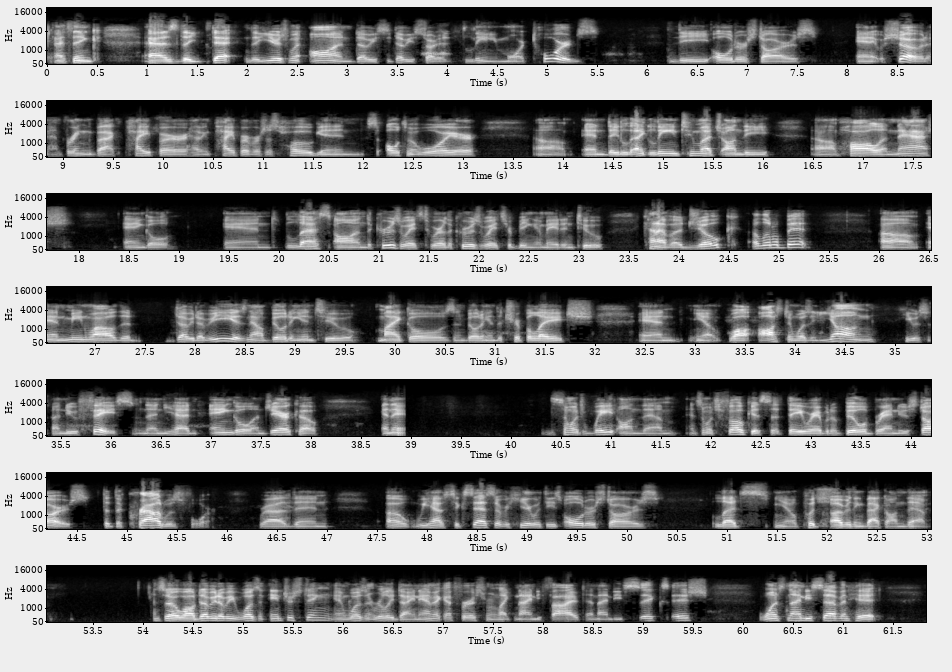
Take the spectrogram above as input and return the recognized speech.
I think as the de- the years went on, WCW started leaning more towards the older stars, and it was showed bringing back Piper, having Piper versus Hogan, Ultimate Warrior, um, and they like leaned too much on the um, Hall and Nash angle and less on the cruiserweights, to where the cruiserweights are being made into kind of a joke a little bit. Um, and meanwhile, the WWE is now building into Michaels and building into Triple H. And, you know, while Austin wasn't young, he was a new face. And then you had Angle and Jericho. And they so much weight on them and so much focus that they were able to build brand new stars that the crowd was for rather than oh we have success over here with these older stars let's you know put everything back on them and so while WWE wasn't interesting and wasn't really dynamic at first from like 95 to 96 ish, once 97 hit,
